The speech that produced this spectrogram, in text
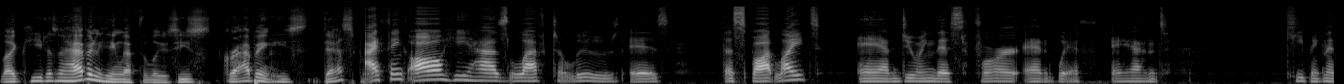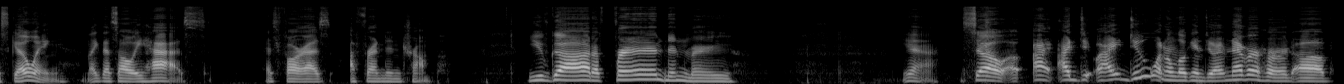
Like he doesn't have anything left to lose. He's grabbing. He's desperate. I think all he has left to lose is the spotlight and doing this for and with and keeping this going. Like that's all he has as far as a friend in Trump. You've got a friend in me. Yeah. So uh, I I do I do want to look into. I've never heard of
